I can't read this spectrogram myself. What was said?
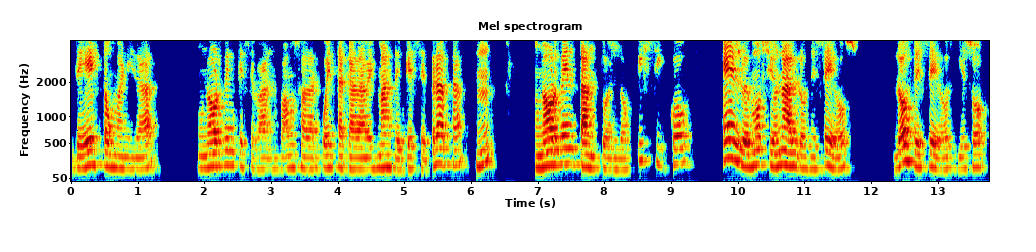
de esta humanidad, un orden que se va, nos vamos a dar cuenta cada vez más de qué se trata, un orden tanto en lo físico, en lo emocional, los deseos, los deseos, y eso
